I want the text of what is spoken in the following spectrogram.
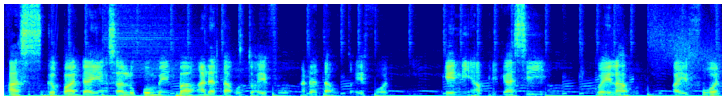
Khas kepada yang selalu komen bang ada tak untuk iPhone? Ada tak untuk iPhone? Okay, ini aplikasi baiklah untuk iPhone.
